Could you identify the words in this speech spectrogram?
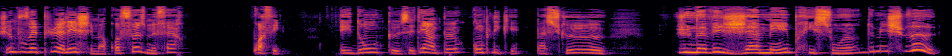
je ne pouvais plus aller chez ma coiffeuse me faire coiffer. Et donc, euh, c'était un peu compliqué parce que je n'avais jamais pris soin de mes cheveux.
